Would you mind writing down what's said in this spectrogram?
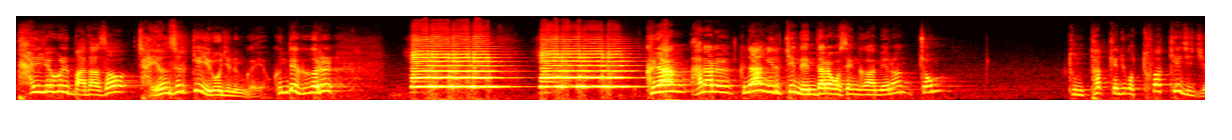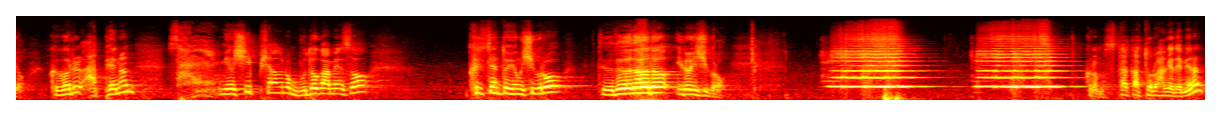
탄력을 받아서 자연스럽게 이루어지는 거예요. 근데 그거를 그냥 하나를 그냥 이렇게 낸다라고 생각하면은 좀 둔탁해지고 투박해지죠. 그거를 앞에는 살며시 피아노로 묻어가면서 크리스텐토 형식으로 드드드드 이런 식으로 그럼 스타카토로 하게 되면은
